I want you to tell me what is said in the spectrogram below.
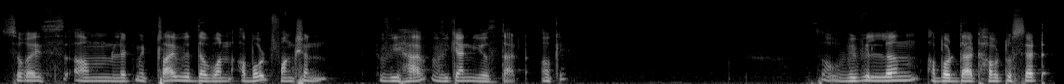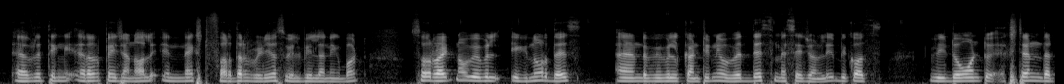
So guys um let me try with the one about function we have we can use that okay? So we will learn about that how to set everything error page and all in next further videos we'll be learning about so right now we will ignore this and we will continue with this message only because we don't want to extend the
